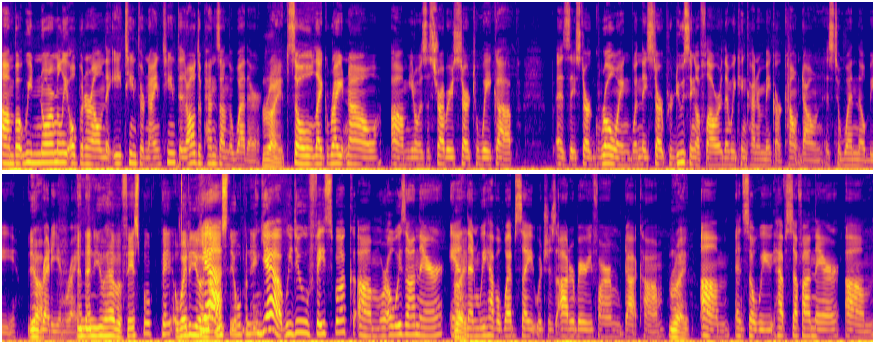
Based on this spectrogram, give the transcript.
Um, but we normally open around the 18th or 19th. It all depends on the weather. Right. So like right now, um, you know, as the strawberries start to wake up, as they start growing, when they start producing a flower, then we can kind of make our countdown as to when they'll be Yeah. ready and ripe. And then you have a Facebook page. Where do you Yeah. announce the opening? yeah, we do Facebook. Um, we're always on there, and Right. then we have a website which is otterberryfarm.com. Right. Um, and so we have stuff on there. Um,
